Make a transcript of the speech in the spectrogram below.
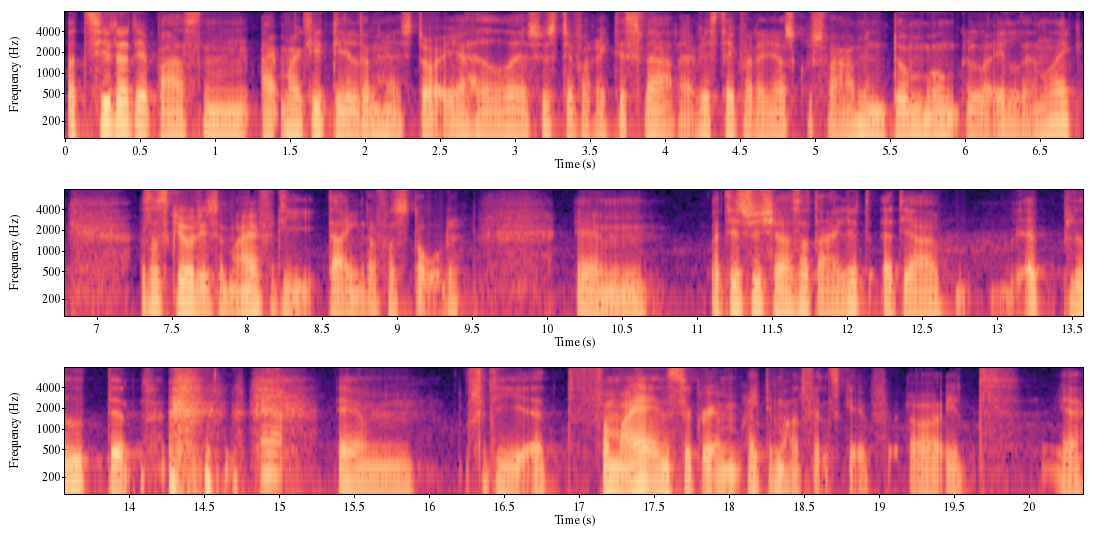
og tit er det bare sådan, ej, må jeg ikke lige dele den her historie, jeg havde, og jeg synes, det var rigtig svært, og jeg vidste ikke, hvordan jeg skulle svare min dumme onkel eller et eller andet, ikke? Og så skriver de til mig, fordi der er en, der forstår det. Øhm, og det synes jeg er så dejligt, at jeg er blevet den. ja. øhm, fordi at for mig er Instagram rigtig meget et fællesskab, og et, ja,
